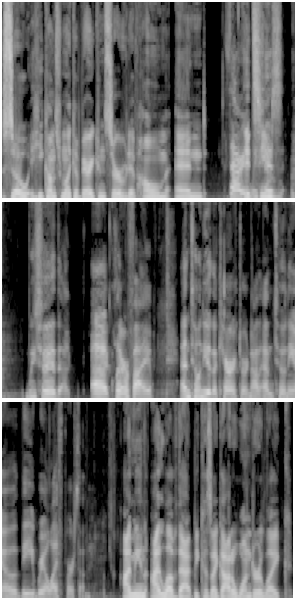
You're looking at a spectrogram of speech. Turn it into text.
so he comes from like a very conservative home and Sorry, it we seems should, we should uh, clarify Antonio the character, not Antonio the real life person. I mean, I love that because I got to wonder like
